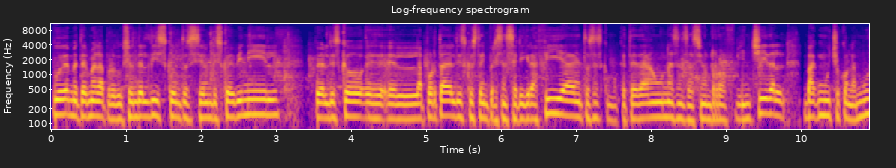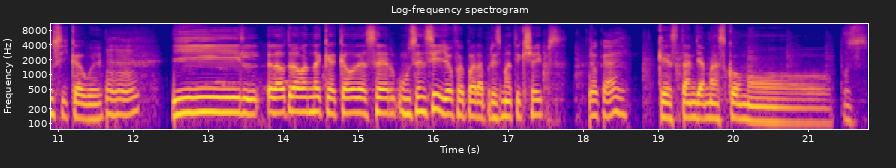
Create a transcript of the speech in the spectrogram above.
pude meterme a la producción del disco, entonces hicieron un disco de vinil, pero el disco, eh, el- la portada del disco está impresa en serigrafía, entonces como que te da una sensación rough bien chida, va mucho con la música, güey. Y la otra banda que acabo de hacer un sencillo fue para Prismatic Shapes, Ok. Que están ya más como, pues,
